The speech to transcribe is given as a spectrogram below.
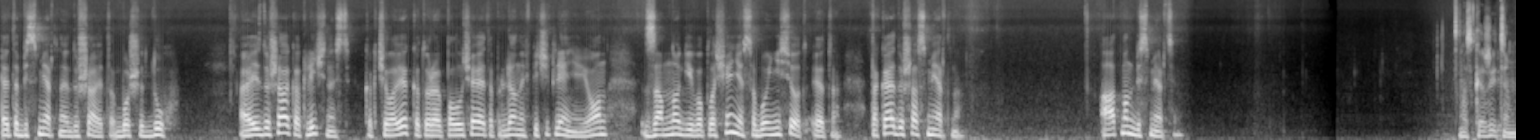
Это бессмертная душа, это больше дух. А есть душа как личность, как человек, который получает определенные впечатления, и он за многие воплощения собой несет это. Такая душа смертна. А атман бессмертен. А скажите,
